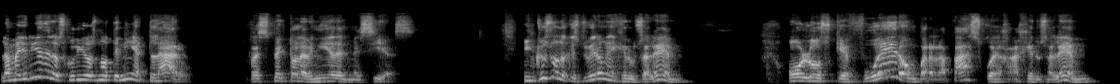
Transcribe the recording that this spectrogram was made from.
La mayoría de los judíos no tenía claro respecto a la venida del Mesías. Incluso los que estuvieron en Jerusalén, o los que fueron para la Pascua a Jerusalén,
